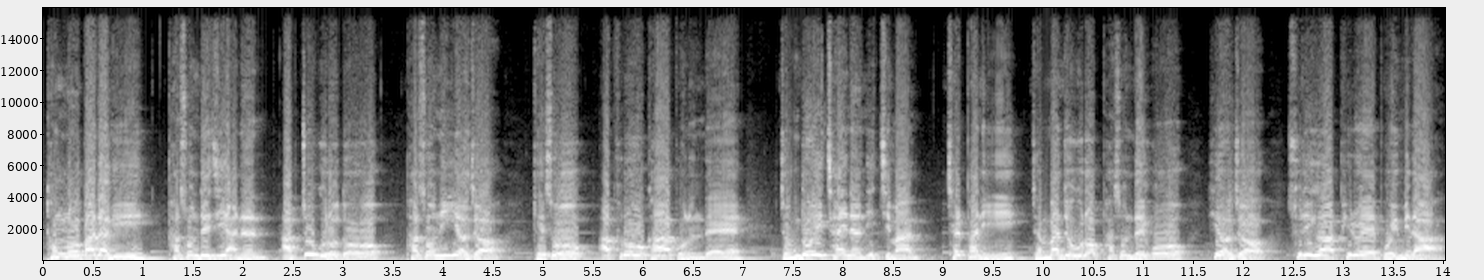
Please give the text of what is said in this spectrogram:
통로 바닥이 파손되지 않은 앞쪽으로도 파손이 이어져 계속 앞으로 가 보는데 정도의 차이는 있지만 철판이 전반적으로 파손되고 휘어져 수리가 필요해 보입니다.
